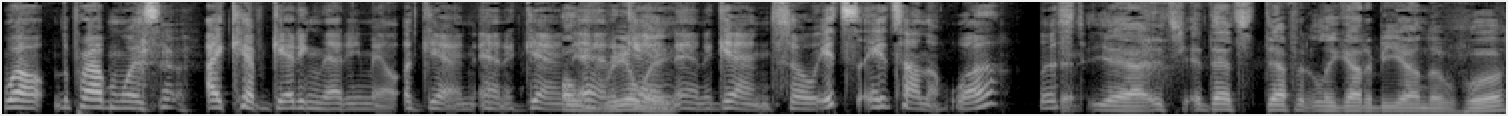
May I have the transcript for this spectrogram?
Well, the problem was I kept getting that email again and again Oh, and really? again and again. So it's it's on the what list? yeah, it's that's definitely got to be on the wha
